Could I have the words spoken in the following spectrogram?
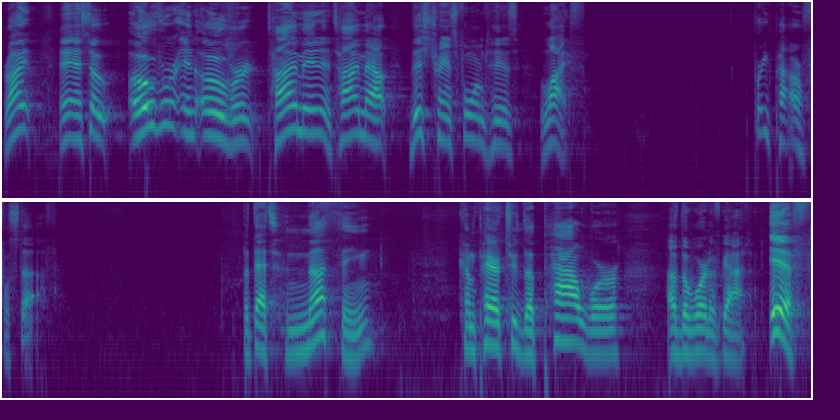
right? And so over and over, time in and time out, this transformed his life. Pretty powerful stuff. But that's nothing compared to the power of the Word of God. If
